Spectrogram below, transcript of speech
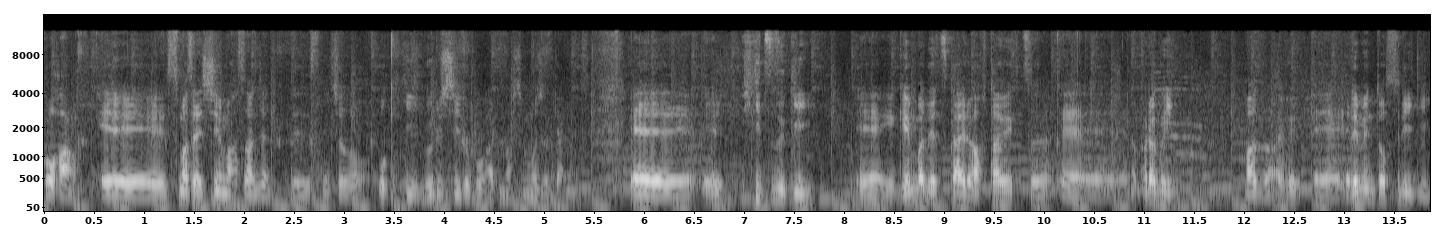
後半、えー、すみません CM 挟んじゃってですねちょっとお聞き苦しいところがありまして申し訳ありません、えー、引き続き、えー、現場で使えるアフターエフェクツ、えー、のプラグイン。まずは、えー、エレメント 3D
